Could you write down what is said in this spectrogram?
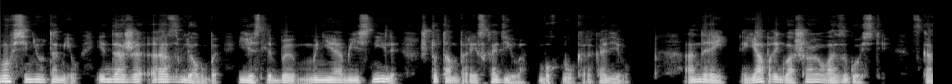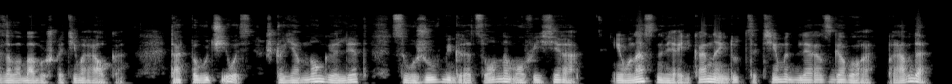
вовсе не утомил и даже развлек бы, если бы мне объяснили, что там происходило», — бухнул крокодил. «Андрей, я приглашаю вас в гости», — сказала бабушка Тиморалка. «Так получилось, что я много лет служу в миграционном офисе РА, и у нас наверняка найдутся темы для разговора, правда?»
